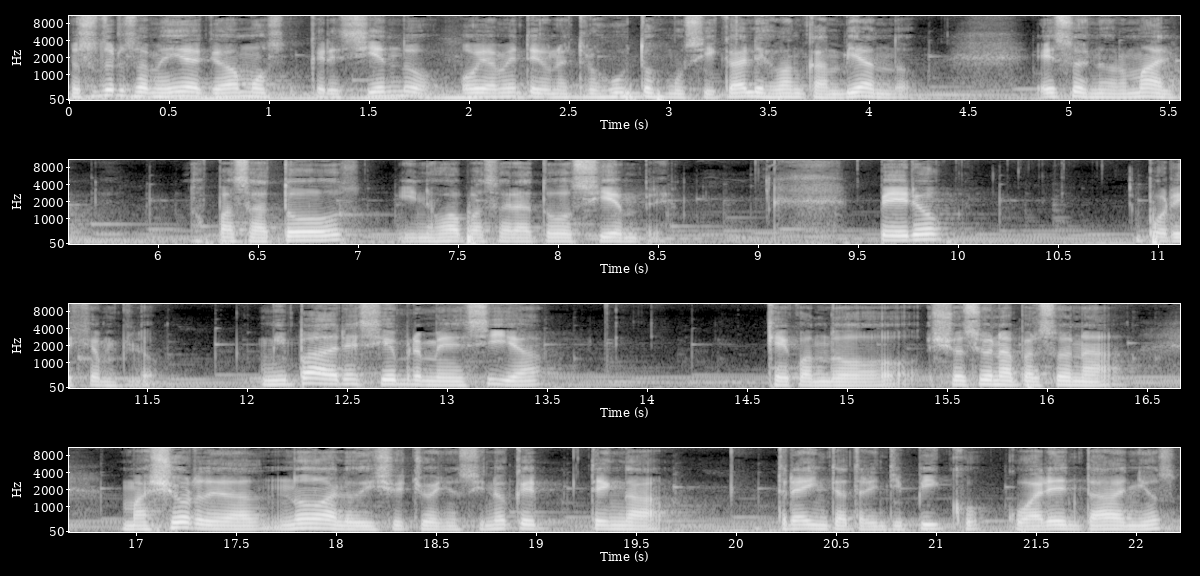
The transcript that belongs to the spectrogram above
nosotros a medida que vamos creciendo, obviamente que nuestros gustos musicales van cambiando. Eso es normal. Nos pasa a todos y nos va a pasar a todos siempre. Pero, por ejemplo, mi padre siempre me decía que cuando yo sea una persona mayor de edad, no a los 18 años, sino que tenga 30, 30 y pico, 40 años,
